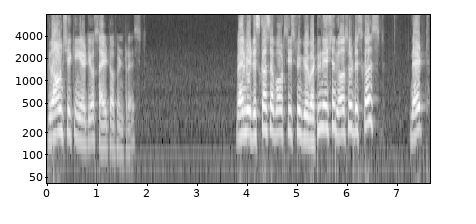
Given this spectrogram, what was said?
ground shaking at your site of interest. When we discuss about seismic wave attenuation, we also discussed that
